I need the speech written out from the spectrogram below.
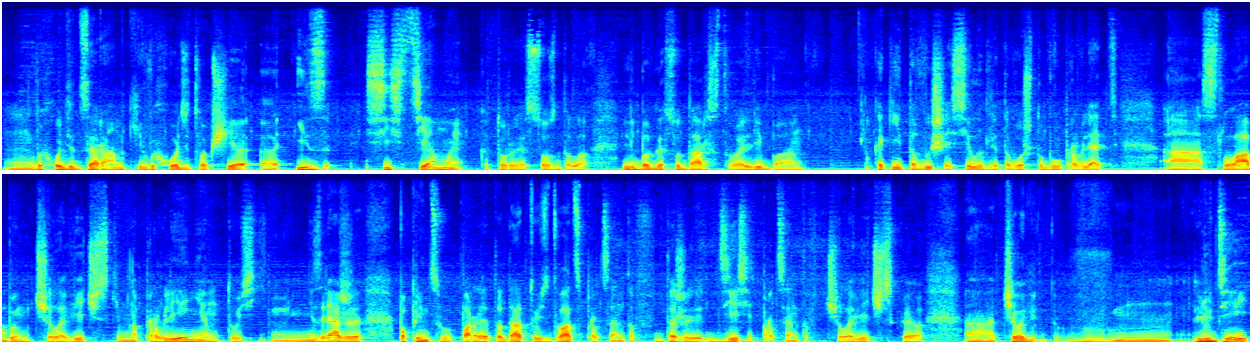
выходит за рамки, выходит вообще э, из системы, которую создала либо государство, либо какие-то высшие силы для того, чтобы управлять а, слабым человеческим направлением, то есть не зря же по принципу Паретта, да, то есть 20%, даже 10% человеческого, а, человек, людей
